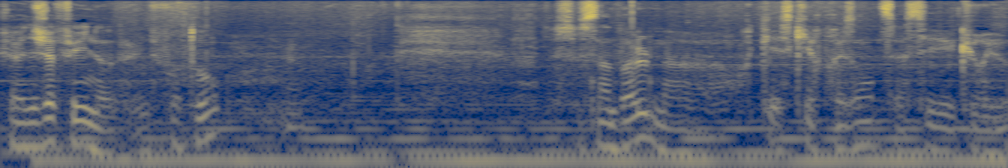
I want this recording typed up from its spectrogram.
J'avais déjà fait une, une photo de ce symbole, mais qu'est-ce qu'il représente? C'est assez curieux.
